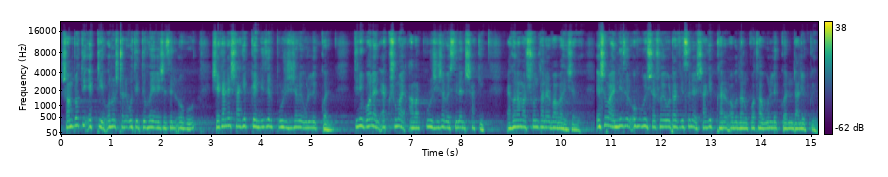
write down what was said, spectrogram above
সম্প্রতি একটি অনুষ্ঠানে অতিথি হয়ে এসেছিলেন অপু। সেখানে সাকিবকে নিজের পুরুষ হিসাবে উল্লেখ করেন। তিনি বলেন, এক সময় আমার পুরুষ হিসাবে ছিলেন সাকিব, এখন আমার সন্তানের বাবা হিসাবে। এ সময় নিজের অপবিশ্বাস হয়ে ওঠার পিছনে সাকিব খানের অবদান কথা উল্লেখ করেন ডালিউড কুইন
